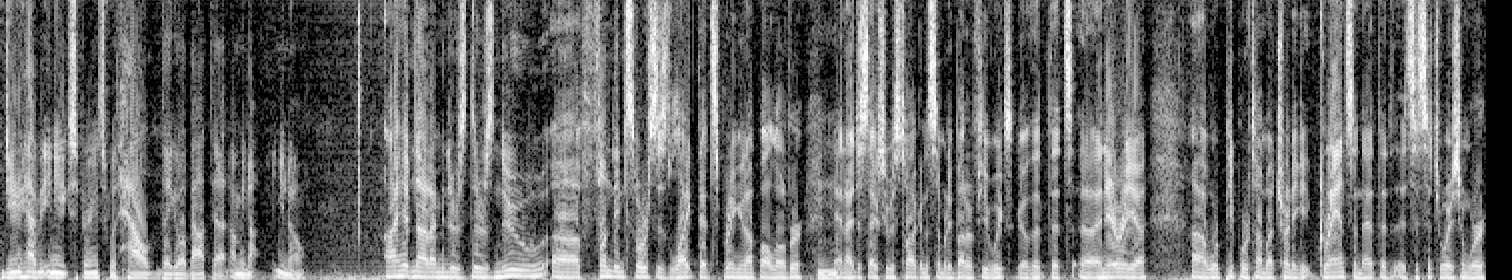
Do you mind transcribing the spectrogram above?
do you have any experience with how they go about that? I mean, you know, I have not. I mean, there's there's new uh, funding sources like that springing up all over, Mhm. and I just actually was talking to somebody about it a few weeks ago that that's uh, an area uh, where people were talking about trying to get grants in that. That it's a situation where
